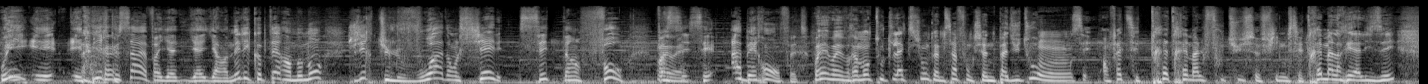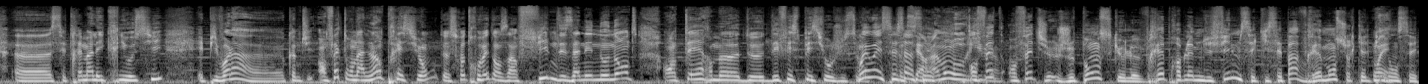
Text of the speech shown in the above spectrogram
Oui. Et, et, et pire que ça, enfin, il y a, il y a- il y a un hélicoptère à un moment. Je veux dire, tu le vois dans le ciel, c'est un faux. Enfin, Ouais, ouais. c'est- aberrant en fait. Ouais, ouais, vraiment toute l'action comme ça fonctionne pas du tout. On, en fait, c'est très très mal foutu ce film. C'est très mal réalisé. euh, c'est très mal écrit aussi. Et puis voilà, euh, comme tu, en fait, on a l'impression de se retrouver dans un film des années 90 en termes de d'effets spéciaux justement. Oui, oui, c'est ça. C'est vraiment horrible. En fait, en fait je, je pense que le vrai problème du film, c'est qu'il sait pas vraiment sur quel pied Ouais. danser.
